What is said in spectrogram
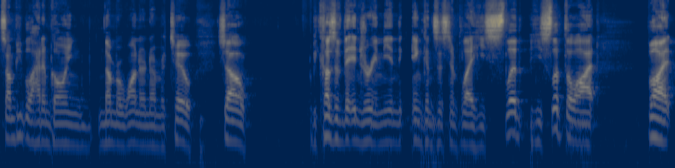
some people had him going number one or number two. So, because of the injury and the inconsistent play, he slid he slipped a lot. But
